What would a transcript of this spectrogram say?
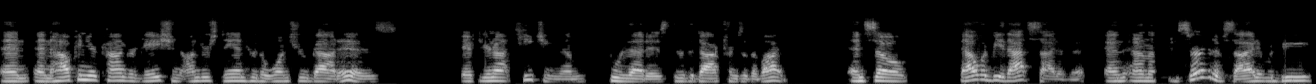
And and how can your congregation understand who the one true God is if you're not teaching them who that is through the doctrines of the Bible? And so that would be that side of it. And, and on the conservative side, it would be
